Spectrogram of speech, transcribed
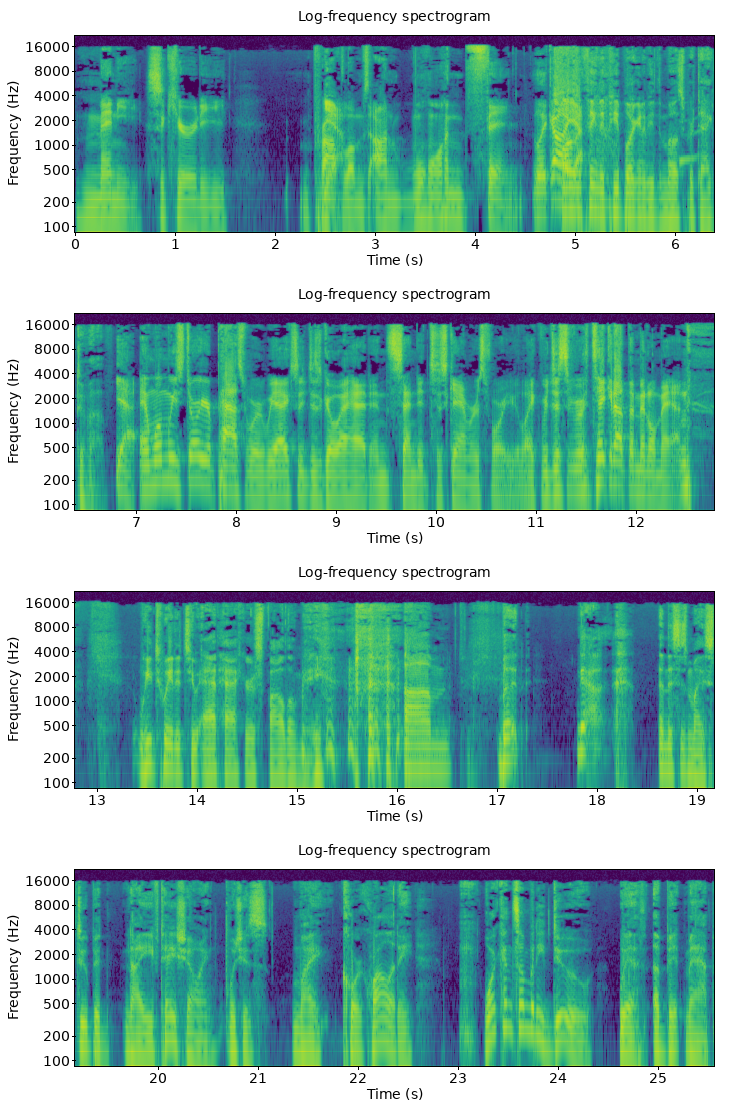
many security problems on one thing. Like oh yeah, the thing that people are going to be the most protective of. yeah. And when we store your password, we actually just go ahead and send it to scammers for you. Like we just we're taking out the middleman. we tweeted to at hackers follow me um but yeah and this is my stupid naivete showing which is my core quality what can somebody do with a bitmap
